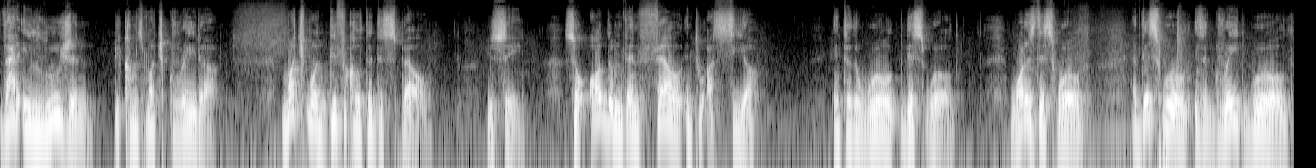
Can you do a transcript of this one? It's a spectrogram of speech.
that illusion becomes much greater, much more difficult to dispel, you see. So Adam then fell into Asiya, into the world, this world. What is this world? And this world is a great world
